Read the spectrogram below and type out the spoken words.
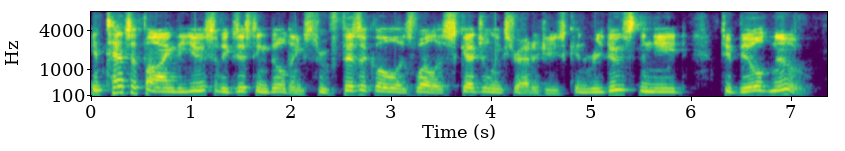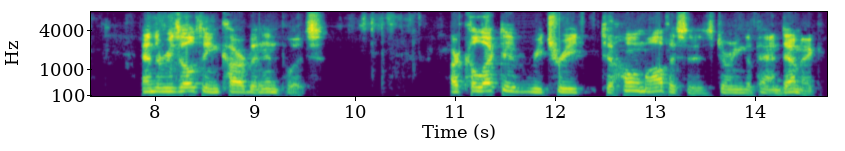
Intensifying the use of existing buildings through physical as well as scheduling strategies can reduce the need to build new and the resulting carbon inputs. Our collective retreat to home offices during the pandemic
